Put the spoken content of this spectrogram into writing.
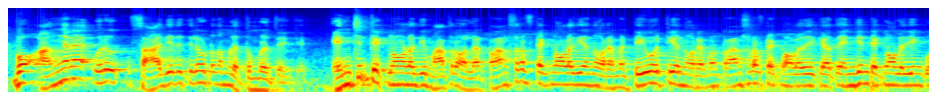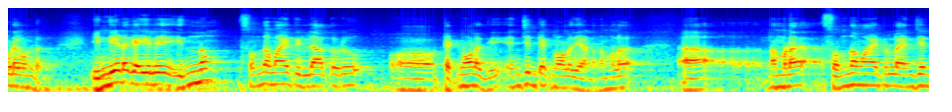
അപ്പോൾ അങ്ങനെ ഒരു സാഹചര്യത്തിലോട്ട് നമ്മൾ എത്തുമ്പോഴത്തേക്ക് എൻജിൻ ടെക്നോളജി മാത്രമല്ല ട്രാൻസ്ഫർ ഓഫ് ടെക്നോളജി എന്ന് പറയുമ്പോൾ ടി ഒ ടി എന്ന് പറയുമ്പോൾ ട്രാൻസ്ഫർ ഓഫ് ടെക്നോളജിക്കകത്ത് എൻജിൻ ടെക്നോളജിയും കൂടെ ഉണ്ട്. ഇന്ത്യയുടെ കയ്യിൽ ഇന്നും സ്വന്തമായിട്ടില്ലാത്തൊരു ടെക്നോളജി എൻജിൻ ടെക്നോളജിയാണ്. നമ്മൾ നമ്മുടെ സ്വന്തമായിട്ടുള്ള എൻജിൻ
